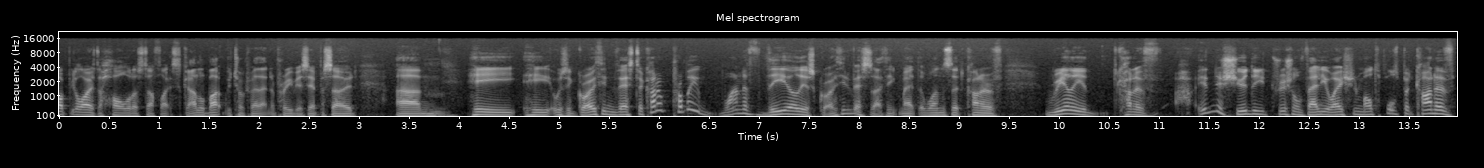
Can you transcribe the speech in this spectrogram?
popularized a whole lot of stuff like Scuttlebutt. We talked about that in a previous episode. Um, Hmm. He he was a growth investor, kind of probably one of the earliest growth investors, I think, mate. The ones that kind of really kind of didn't eschew the traditional valuation multiples, but kind of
